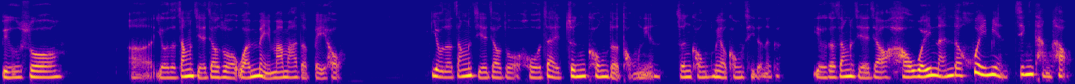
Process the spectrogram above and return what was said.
比如说，呃，有的章节叫做“完美妈妈的背后”，有的章节叫做“活在真空的童年”，真空没有空气的那个。有一个章节叫“好为难的会面”，惊叹号！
